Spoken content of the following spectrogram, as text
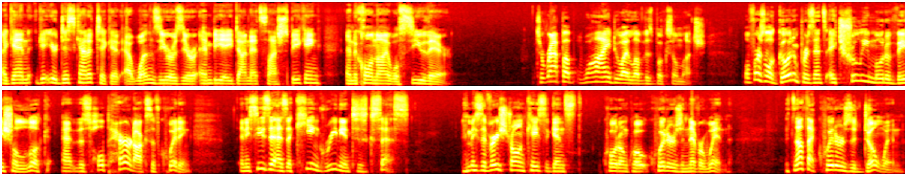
Again, get your discounted ticket at 100mba.net slash speaking, and Nicole and I will see you there. To wrap up, why do I love this book so much? Well, first of all, Godin presents a truly motivational look at this whole paradox of quitting, and he sees it as a key ingredient to success. It makes a very strong case against quote unquote quitters never win. It's not that quitters don't win,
